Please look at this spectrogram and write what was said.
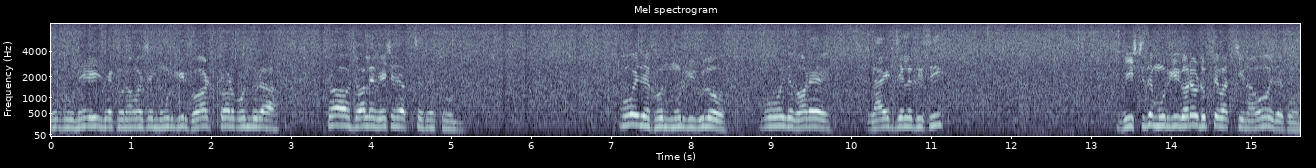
দেখুন, এই দেখুন আমার সে মুরগির ঘর টর বন্ধুরা, সব জলে ভেসে যাচ্ছে, দেখুন। ওই দেখুন মুরগিগুলো, ওই যে ঘরে লাইট জেলে দিছি। বৃষ্টিতে মুরগি ঘরেও ঢুকতে পারছি না, ওই দেখুন।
